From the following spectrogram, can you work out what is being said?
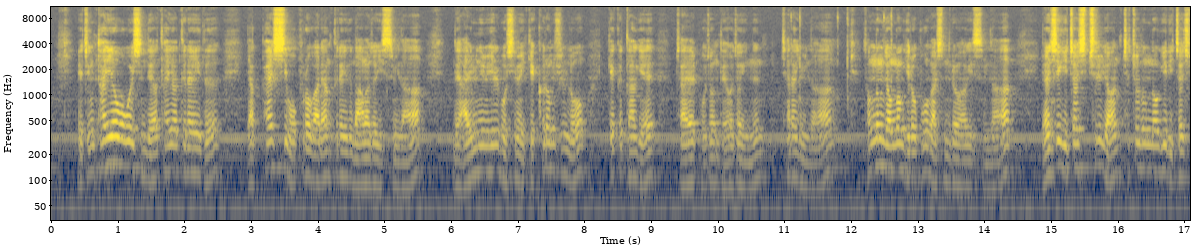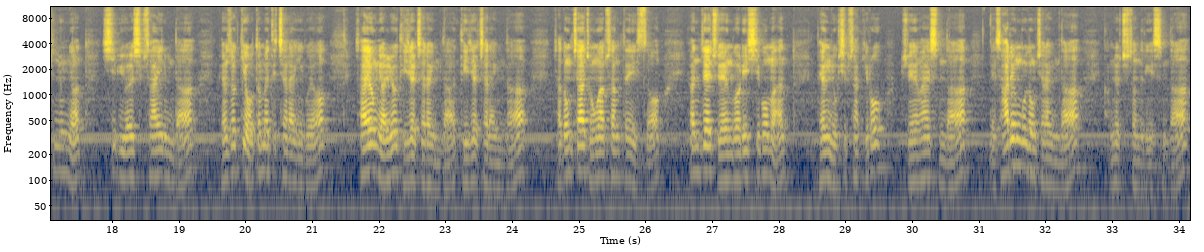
예, 지금 타이어 보고 계신데요. 타이어 트레이드 약 85%가량 트레이드 남아져 있습니다. 네, 알루미늄 휠 보시면 이렇게 크롬 휠로 깨끗하게 잘 보존되어져 있는 차량입니다. 성능 점검 기록부 말씀드려 가겠습니다. 연식 2017년 최초 등록일 2016년 12월 14일입니다. 변속기 오토매틱 차량이고요. 사용 연료 디젤 차량입니다. 디젤 차량입니다. 자동차 종합 상태에 있어 현재 주행거리 15만 164km 주행하였습니다. 네, 사륜구동 차량입니다. 강력 추천드리겠습니다.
